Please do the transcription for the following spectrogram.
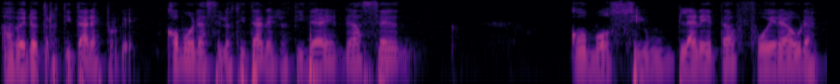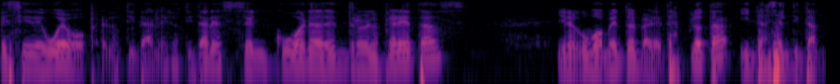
haber otros titanes, porque ¿cómo nacen los titanes? Los titanes nacen como si un planeta fuera una especie de huevo para los titanes. Los titanes se incuban adentro de los planetas y en algún momento el planeta explota y nace el titán.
